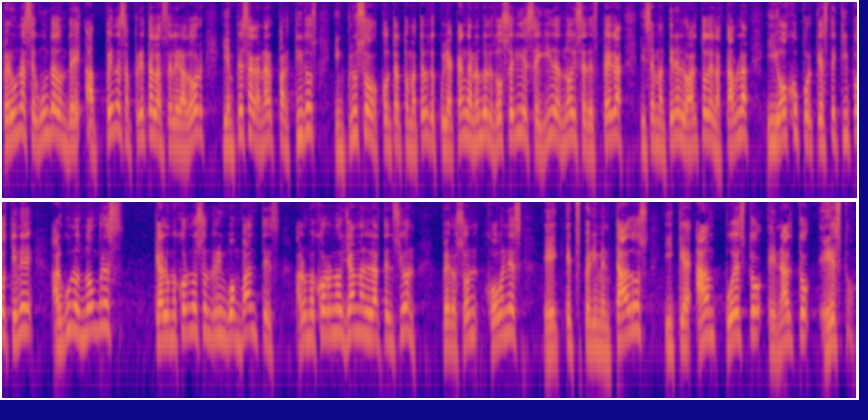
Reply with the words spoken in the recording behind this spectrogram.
pero una segunda donde apenas aprieta el acelerador y empieza a ganar partidos, incluso contra Tomateros de Culiacán, ganándole dos series seguidas, ¿no? Y se despega y se mantiene en lo alto de la tabla. Y ojo, porque este equipo tiene algunos nombres que a lo mejor no son rimbombantes, a lo mejor no llaman la atención pero son jóvenes eh, experimentados y que han puesto en alto esto,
